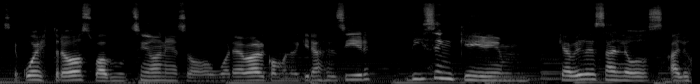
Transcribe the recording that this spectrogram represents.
secuestros o abducciones o whatever, como lo quieras decir, dicen que, que a veces a los, a los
